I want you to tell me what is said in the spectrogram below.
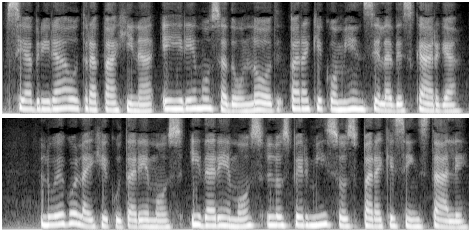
Se abrirá otra página e iremos a Download para que comience la descarga. Luego la ejecutaremos y daremos los permisos para que se instale.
